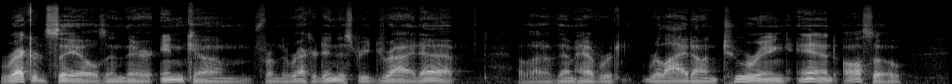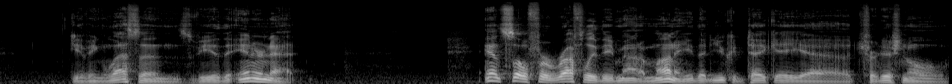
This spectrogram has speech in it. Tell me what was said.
record sales and their income from the record industry dried up, a lot of them have re- relied on touring and also giving lessons via the internet. And so, for roughly the amount of money that you could take a uh, traditional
